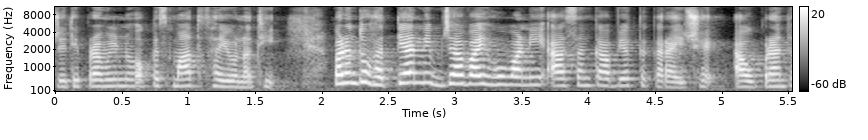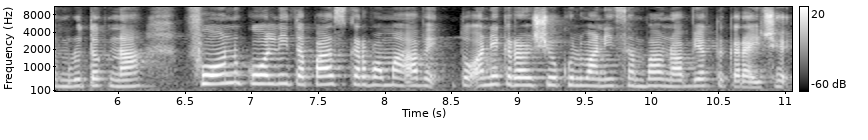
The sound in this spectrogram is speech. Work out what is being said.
જેથી પ્રવીણનો અકસ્માત થયો નથી. પરંતુ હત્યા નિપજાવાઈ હોવાની આશંકા વ્યક્ત કરાઈ છે. આ ઉપરાંત મૃતકના ફોન કોલની તપાસ કરવામાં આવે તો અનેક રહસ્યો ખુલવાની સંભાવના વ્યક્ત કરાઈ છે,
